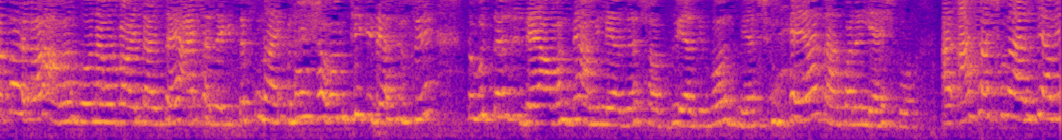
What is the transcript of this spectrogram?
কথা হলো আমার বোন আমার বাড়িতে আসছে আয়সা দেখিতে কোনায় কোনায় সব আমি ঠিকই দিয়ে আসছি। তো বলতেছি দে আমাকে দে আমি লিয়ে যা সব ধুইয়া দিব ধুইয়া শুকাইয়া তারপরে লিয়ে আসব। আর আসার সময় আনছি আমি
